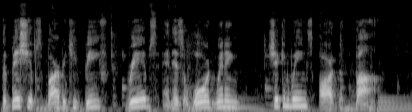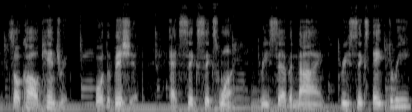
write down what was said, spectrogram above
The Bishop's barbecue beef, ribs, and his award winning chicken wings are the bomb. So call Kendrick or the Bishop at 661 379 3683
